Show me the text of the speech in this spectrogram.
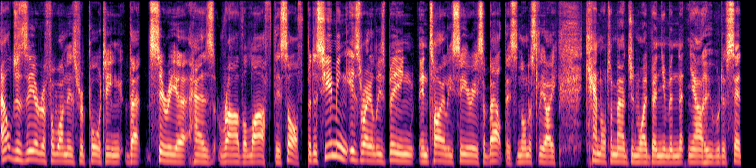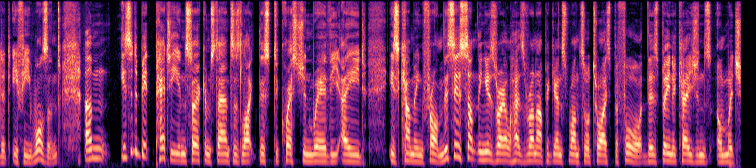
Al Jazeera, for one, is reporting that Syria has rather laughed this off. But assuming Israel is being entirely serious about this, and honestly, I cannot imagine why Benjamin Netanyahu would have said it if he wasn't. Um, is it a bit petty in circumstances like this to question where the aid is coming from? This is something Israel has run up against once or twice before. There's been occasions on which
